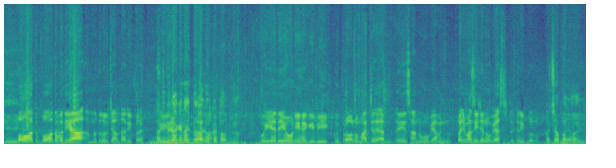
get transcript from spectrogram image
ਠੀਕ ਬਹੁਤ ਬਹੁਤ ਵਧੀਆ ਮਤਲਬ ਚੱਲਦਾ ਰੀਪਰ ਹਾਂਜੀ ਵੀਰਾ ਕਹਿੰਦਾ ਇੱਧਰ ਆ ਜਾਓ ਘਟਾ ਉੱਡਣਾ ਕੋਈ ਇਹਦੀ ਉਹ ਨਹੀਂ ਹੈਗੀ ਵੀ ਕੋਈ ਪ੍ਰੋਬਲਮ ਅੱਜ ਅਮ, ਇਹ ਸਾਨੂੰ ਹੋ ਗਿਆ ਮੈਨੂੰ ਪੰਜਵਾਂ ਸੀਜ਼ਨ ਹੋ ਗਿਆ ਇਸ ਰੀਪਰ ਨੂੰ। ਅੱਛਾ ਪੰਜਵਾਂ ਜੀ।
